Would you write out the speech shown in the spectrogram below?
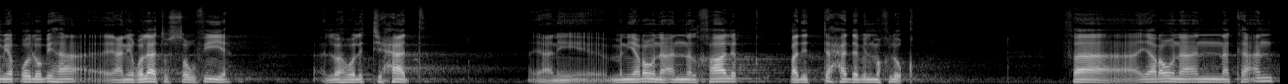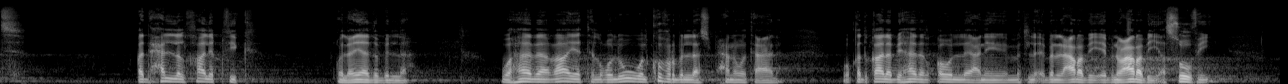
يقول بها يعني غلاة الصوفية. اللي هو الاتحاد. يعني من يرون أن الخالق قد اتحد بالمخلوق. فيرون أنك أنت قد حل الخالق فيك والعياذ بالله. وهذا غاية الغلو والكفر بالله سبحانه وتعالى. وقد قال بهذا القول يعني مثل ابن العربي ابن عربي الصوفي.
